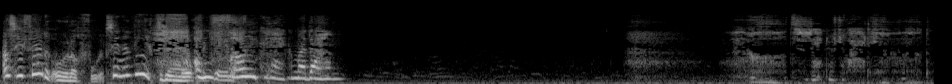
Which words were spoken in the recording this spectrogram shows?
Als hij verder oorlog voert, zijn er weer twee En mogelijkheden. Frankrijk, madame. God, ze zijn dus waar, die geruchten.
